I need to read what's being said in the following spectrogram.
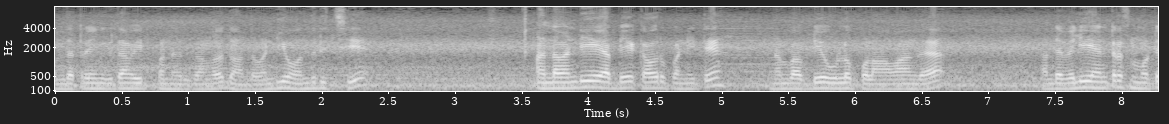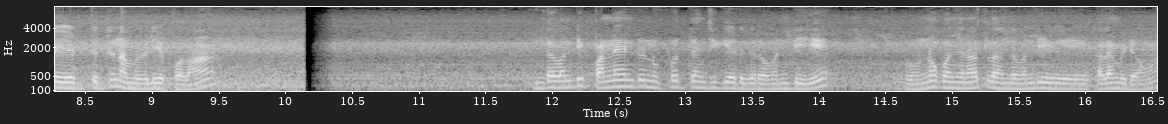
அந்த ட்ரெயினுக்கு தான் வெயிட் பண்ணியிருக்காங்க அது அந்த வண்டியும் வந்துடுச்சு அந்த வண்டியை அப்படியே கவர் பண்ணிவிட்டு நம்ம அப்படியே உள்ளே போகலாம் வாங்க. அந்த வெளியே என்ட்ரன்ஸ் மட்டும் எடுத்துகிட்டு நம்ம வெளியே போகலாம் இந்த வண்டி பன்னெண்டு முப்பத்தஞ்சுக்கு எடுக்கிற வண்டி. இப்போ இன்னும் கொஞ்ச நேரத்தில் அந்த வண்டி கிளம்பிடும்.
